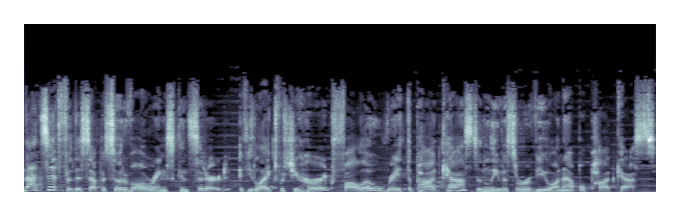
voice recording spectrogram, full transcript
And that's it for this episode of All Rings Considered. If you liked what you heard, follow, rate the podcast, and leave us a review on Apple Podcasts.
